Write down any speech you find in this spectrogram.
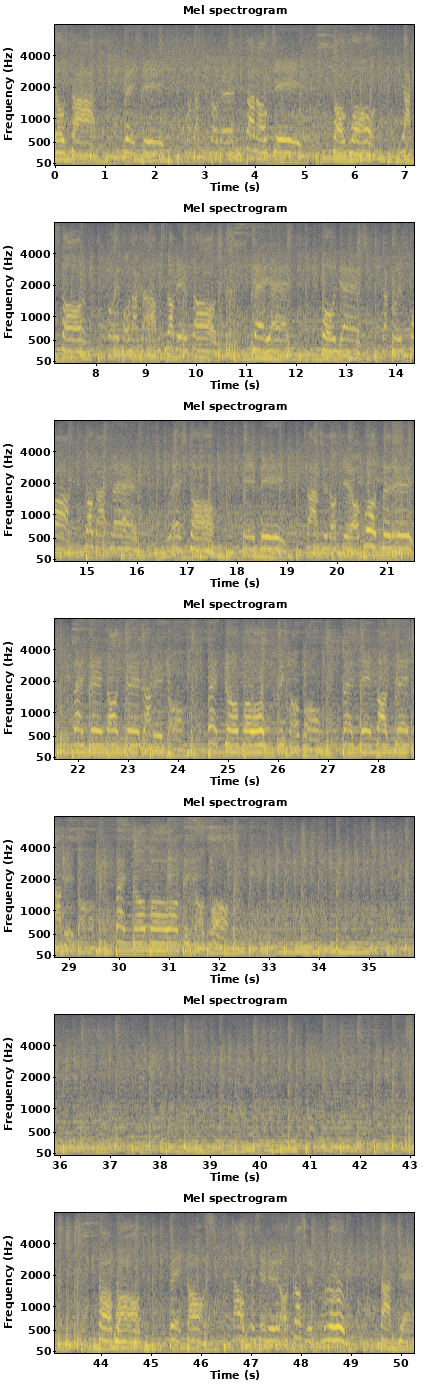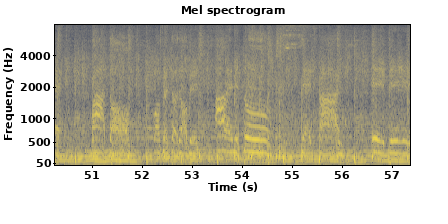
już czas. Wyścig, droga ci drogę stanął ci. To głos, jak sztorm Który ponagla, byś robił coś. Gdzie jest twój miecz Na którym szła wroga krew? Weź go i bij Sam żydowski obłudny ryj Bez litości zabij to Bez skrupułów zniszczą zło. Bez litości zabij to To błąd, by ktoś na obcej ziemi roznosił smród. Tam gdzie ma dom, może to robić, ale nie tu. Więc stań i bij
